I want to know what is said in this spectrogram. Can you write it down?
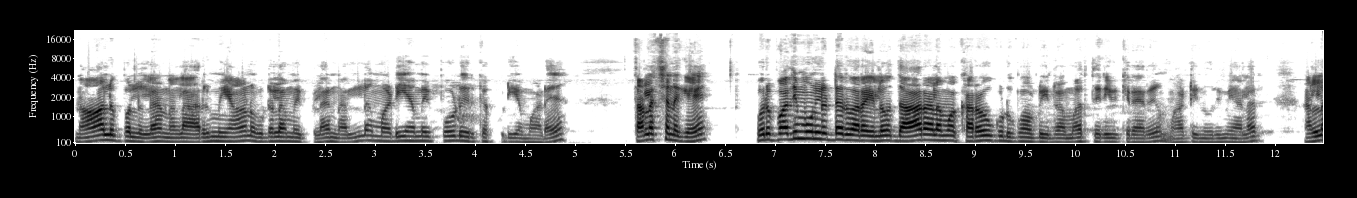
நாலு பல்லில் நல்ல அருமையான உடலமைப்பில் நல்ல மடியமைப்போடு இருக்கக்கூடிய மாடு. தலைச்சனுக்கு ஒரு பதிமூணு லிட்டர் வரையிலும் தாராளமாக கறவு கொடுக்கும் அப்படின்ற மாதிரி தெரிவிக்கிறாரு மாட்டின் உரிமையாளர். நல்ல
